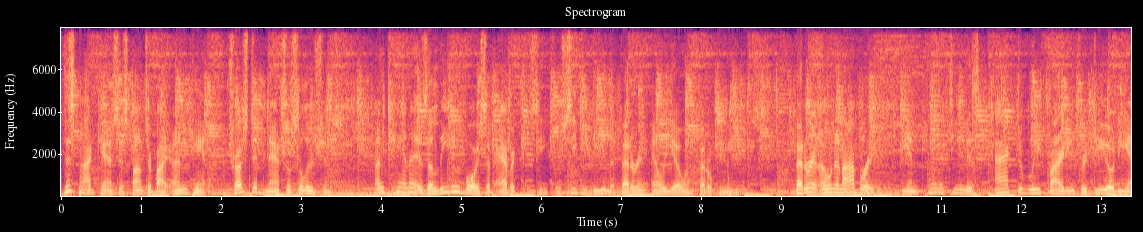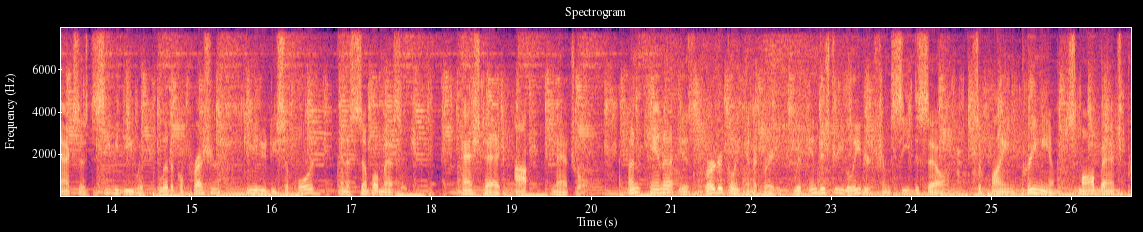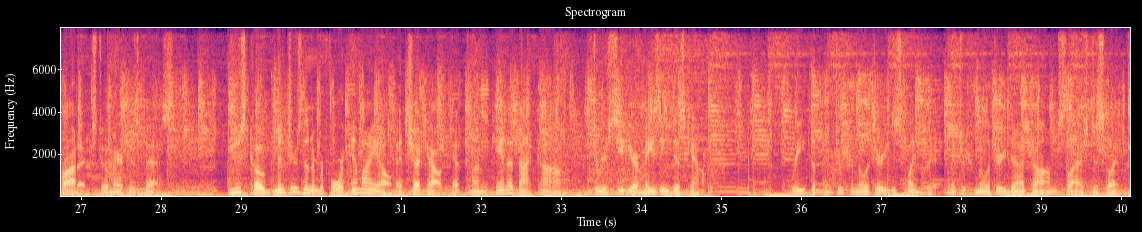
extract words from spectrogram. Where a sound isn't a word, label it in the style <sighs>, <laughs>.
This podcast is sponsored by UnCanna, trusted natural solutions. UnCanna is a leading voice of advocacy for CBD in the veteran, LEO, and federal communities. Veteran owned and operated, the UnCanna team is actively fighting for DoD access to CBD with political pressure, community support, and a simple message. Hashtag OpNatural. UnCanna is vertically integrated with industry leaders from seed to sell, supplying premium, small batch products to America's best. Use code Mentors the number 4 MIL at checkout at uncanna.com to receive your amazing discount. Read the Mentors for Military disclaimer at mentorsformilitary.com slash disclaimer.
